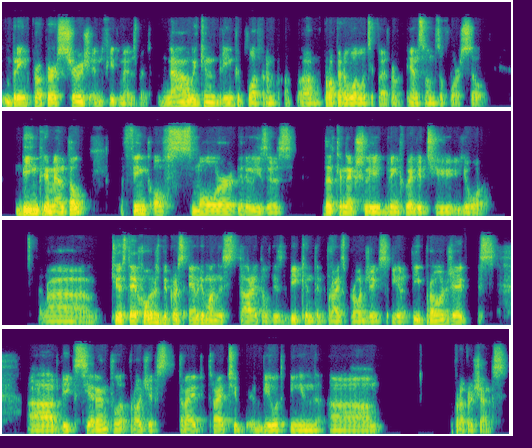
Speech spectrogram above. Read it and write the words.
bring proper search and feed management. Now we can bring a platform, uh, proper loyalty platform, and so on and so forth. So be incremental. Think of smaller releases that can actually bring value to your uh, to stakeholders because everyone is started of these big enterprise projects, ERP projects, uh, big CRM projects. Try try to build in um, proper chunks.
